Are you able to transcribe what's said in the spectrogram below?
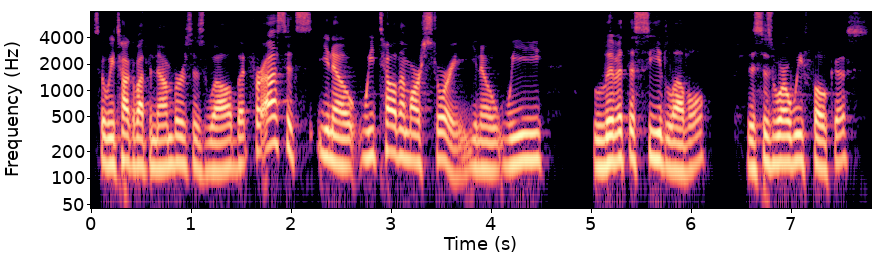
So we talk about the numbers as well. But for us, it's, you know, we tell them our story. You know, we live at the seed level. This is where we focus.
